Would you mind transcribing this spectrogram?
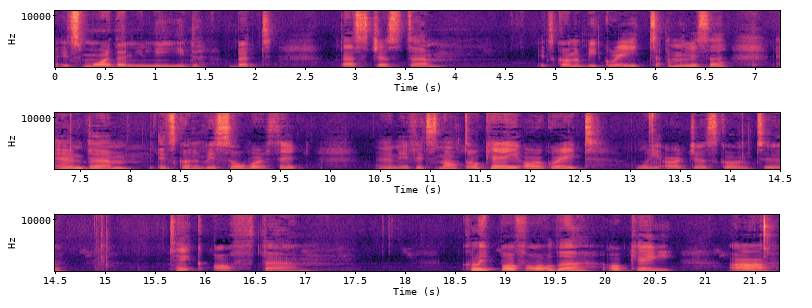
it's more than you need, but that's just, um, it's gonna be great, Annalisa, and um, it's gonna be so worth it. And if it's not okay or great, we are just going to take off the clip off all the okay. Ah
